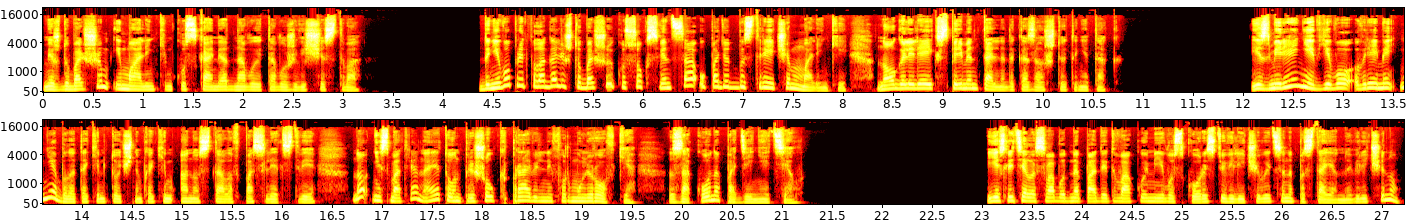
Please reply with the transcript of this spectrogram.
между большим и маленьким кусками одного и того же вещества. До него предполагали, что большой кусок свинца упадет быстрее, чем маленький, но Галилей экспериментально доказал, что это не так. Измерение в его время не было таким точным, каким оно стало впоследствии, но, несмотря на это, он пришел к правильной формулировке закона падения тел. Если тело свободно падает в вакууме, его скорость увеличивается на постоянную величину.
